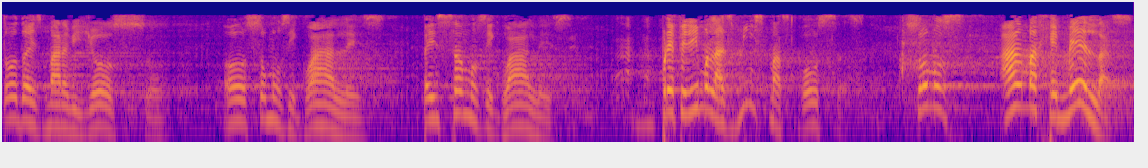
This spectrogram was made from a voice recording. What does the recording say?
todo es maravilloso. Oh, somos iguales, pensamos iguales, preferimos las mismas cosas, somos almas gemelas.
